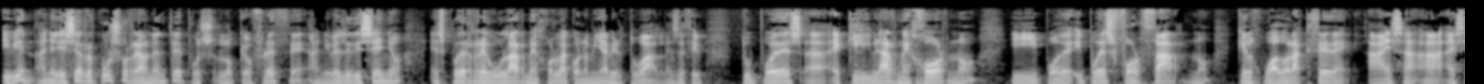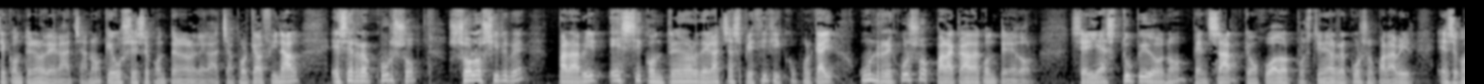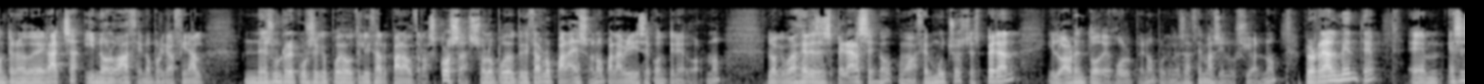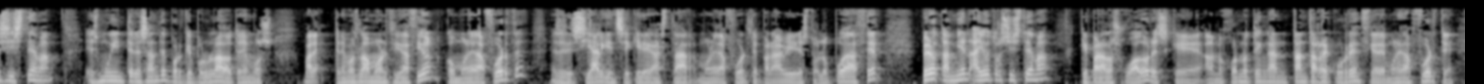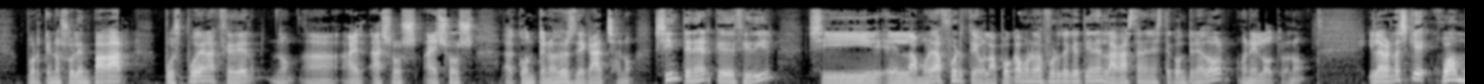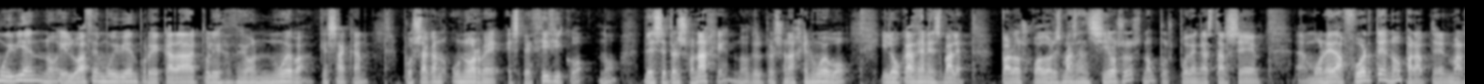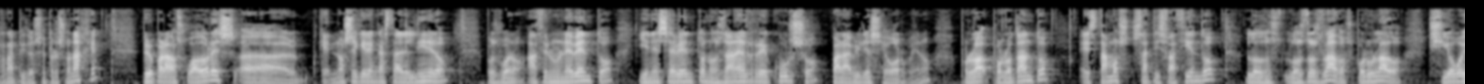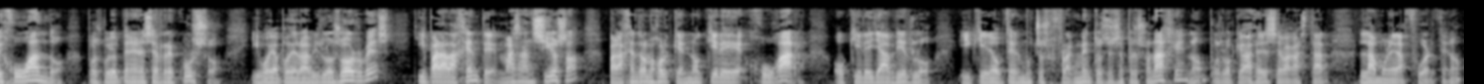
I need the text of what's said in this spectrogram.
Y bien, añadir ese recurso realmente, pues lo que ofrece a nivel de diseño es poder regular mejor la economía virtual. Es decir, tú puedes eh, equilibrar mejor, ¿no? Y, y, puedes forzar, ¿no? Que el jugador accede a, esa, a ese contenedor de gacha, ¿no? Que use ese contenedor de gacha. Porque al final, ese recurso solo sirve para abrir ese contenedor de gacha específico, porque hay un recurso para cada contenedor. Sería estúpido, ¿no? Pensar que un jugador pues tiene el recurso para abrir ese contenedor de gacha y no lo hace, ¿no? Porque al final no es un recurso que pueda utilizar para otras cosas, solo puede utilizarlo para eso, ¿no? Para abrir ese contenedor, ¿no? Lo que puede hacer es esperarse, ¿no? Como hacen muchos, esperan y lo abren todo de golpe, ¿no? Porque les hace más ilusión, ¿no? Pero realmente em, ese sistema es muy interesante porque por un lado tenemos, vale, tenemos la monetización con moneda fuerte, es decir, si alguien se quiere gastar moneda fuerte para abrir esto, lo puede hacer, pero también hay otro sistema que para los jugadores que a lo mejor no tengan tanta recurrencia de moneda fuerte porque no suelen pagar, pues pueden acceder ¿no? a, esos, a esos eh, contenedores de gacha, ¿no? Sin tener que decidir si la moneda fuerte o la poca moneda fuerte que tienen la gastan en este contenedor o en el otro, ¿no? Y la verdad es que juegan muy bien, ¿no? Y lo hacen muy bien porque cada actualización nueva que sacan, pues sacan un orbe específico, ¿no? De ese personaje, ¿no? Del personaje nuevo. Y lo que hacen es, vale, para los jugadores más ansiosos, ¿no? Pues pueden gastarse eh, moneda fuerte, ¿no? Para obtener más rápido ese personaje. Pero para los jugadores eh, que no se quieren gastar el dinero, pues bueno, hacen un evento y en ese evento nos dan el recurso para abrir ese orbe, ¿no? Por lo, por lo tanto, estamos satisfaciendo los, dos lados. Por un lado, si yo voy jugando, pues voy a obtener ese recurso y voy a poder abrir los orbes. Y para la gente más ansiosa, para la gente a lo mejor que no quiere jugar o quiere ya abrirlo y quiere obtener muchos fragmentos de ese personaje, ¿no? Pues lo que va a hacer es se va a gastar la moneda fuerte, ¿no?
